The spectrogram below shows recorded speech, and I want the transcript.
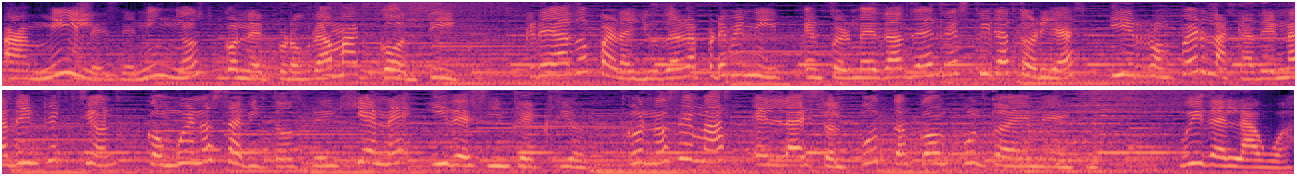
a miles de niños con el programa Contigo, creado para ayudar a prevenir enfermedades respiratorias y romper la cadena de infección con buenos hábitos de higiene y desinfección. Conoce más en lysol.com.mx. Cuida el agua.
